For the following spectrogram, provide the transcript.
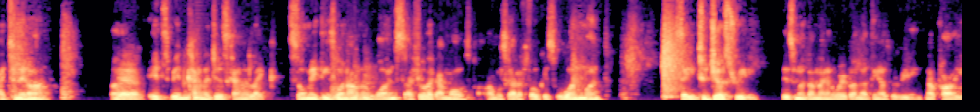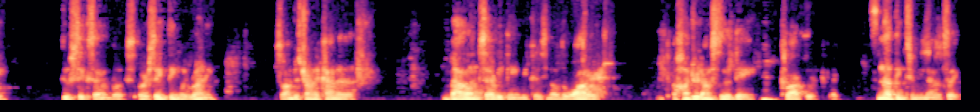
I turn it on. Uh, yeah. It's been kind of just kind of like so many things going on at once. I feel like I'm almost almost got to focus one month, say to just reading. This month I'm not gonna worry about nothing else but reading. And I'll probably do six, seven books. Or same thing with running. So I'm just trying to kind of balance everything because you know the water, 100 ounces a day, clockwork. Like it's nothing to me now. It's like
